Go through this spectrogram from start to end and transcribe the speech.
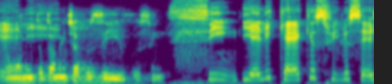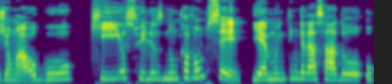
É um ele... homem totalmente abusivo, assim. Sim, e ele quer que os filhos sejam algo que os filhos nunca vão ser. E é muito engraçado o,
